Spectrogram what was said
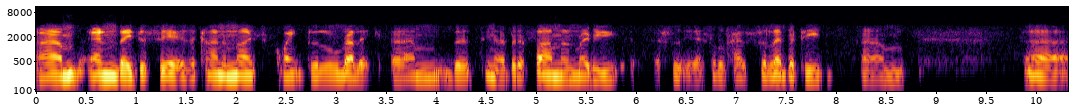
Um, and they just see it as a kind of nice, quaint little relic um, that you know, a bit of fun and maybe sort of has celebrity um, uh,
